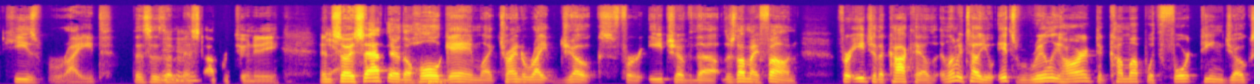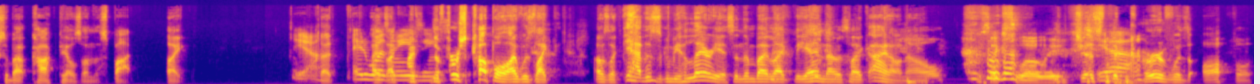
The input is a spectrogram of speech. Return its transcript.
"He's right." This is a mm-hmm. missed opportunity. And yeah. so I sat there the whole game, like trying to write jokes for each of the, there's on my phone for each of the cocktails. And let me tell you, it's really hard to come up with 14 jokes about cocktails on the spot. Like, yeah, that, it wasn't I, I, easy. I, the first couple, I was like, I was like, yeah, this is gonna be hilarious. And then by like the end, I was like, I don't know. It's like slowly. Just yeah. the curve was awful.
